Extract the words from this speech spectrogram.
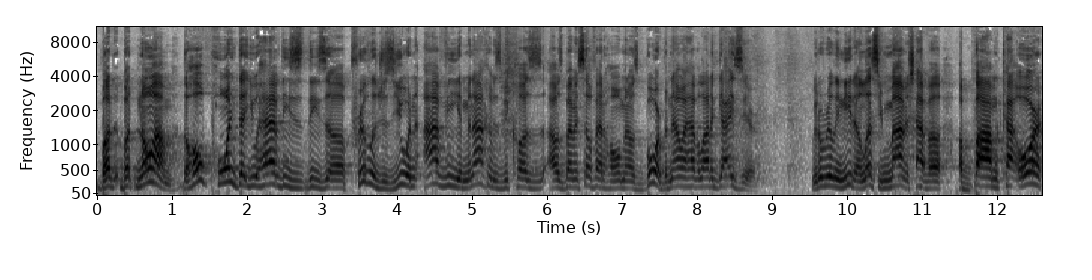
But, but Noam, the whole point that you have these, these uh, privileges, you and Avi and Menachem, is because I was by myself at home and I was bored. But now I have a lot of guys here. We don't really need it unless you mamish have a, a bomb, or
